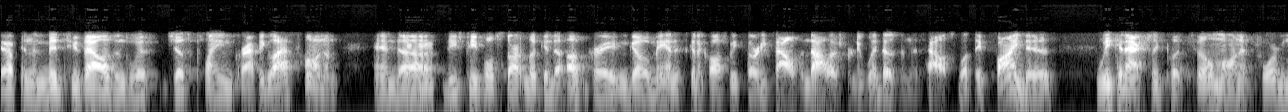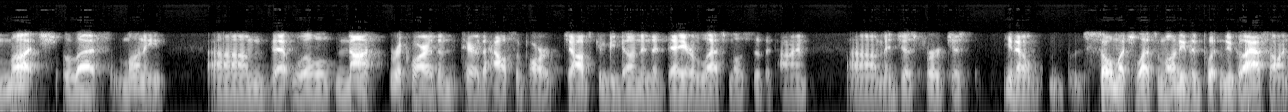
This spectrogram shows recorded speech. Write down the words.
yep. in the mid 2000s with just plain crappy glass on them. And uh, mm-hmm. these people start looking to upgrade and go, man, it's going to cost me thirty thousand dollars for new windows in this house. What they find is we can actually put film on it for much less money um, that will not require them to tear the house apart. Jobs can be done in a day or less most of the time, um, and just for just you know so much less money than putting new glass on.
